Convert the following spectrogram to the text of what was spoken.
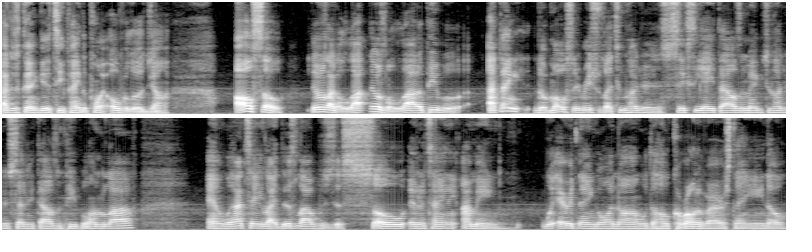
I just couldn't give T Pain the point over Lil Jon. Also, there was like a lot, there was a lot of people. I think the most it reached was like two hundred sixty-eight thousand, maybe two hundred seventy thousand people on the live. And when I tell you like this live was just so entertaining, I mean, with everything going on with the whole coronavirus thing, you know,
